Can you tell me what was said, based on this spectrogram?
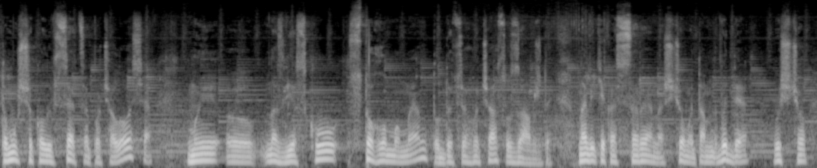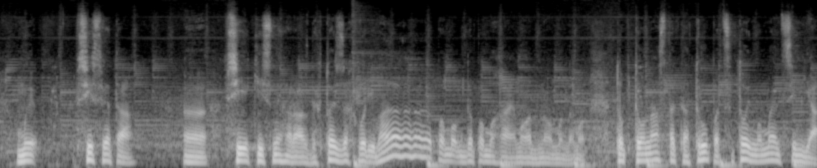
Тому що коли все це почалося, ми е, на зв'язку з того моменту до цього часу завжди. Навіть якась сирена, що ми там ви де? Ви що? Ми всі свята. е, Всі якісь негаразди, хтось захворів, допомагаємо одному одному. Тобто у нас така трупа, це той момент сім'я.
